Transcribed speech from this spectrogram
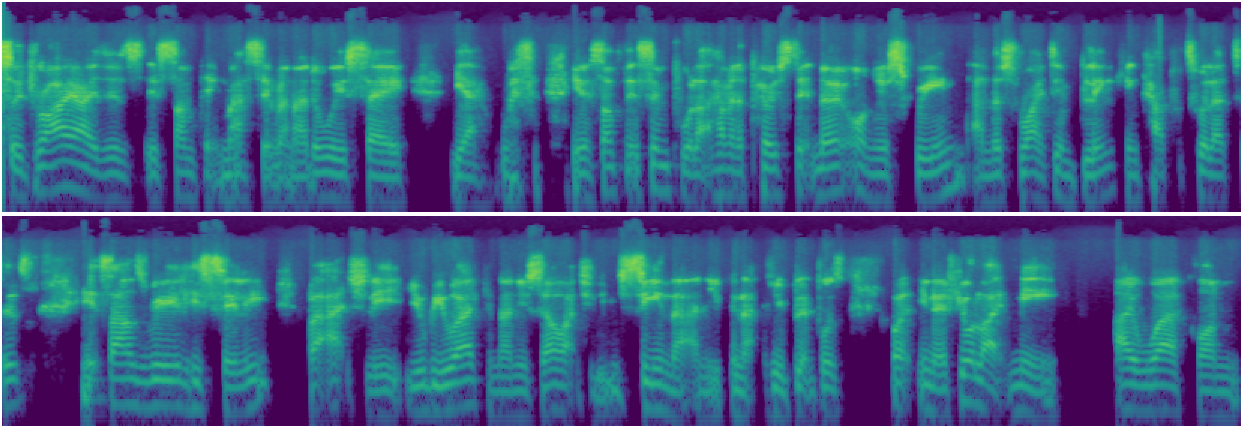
so dry eyes is is something massive and i'd always say yeah with you know something simple like having a post-it note on your screen and just writing blink in capital letters it sounds really silly but actually you'll be working and you actually you've seen that and you can actually blink pause but you know if you're like me I work on,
